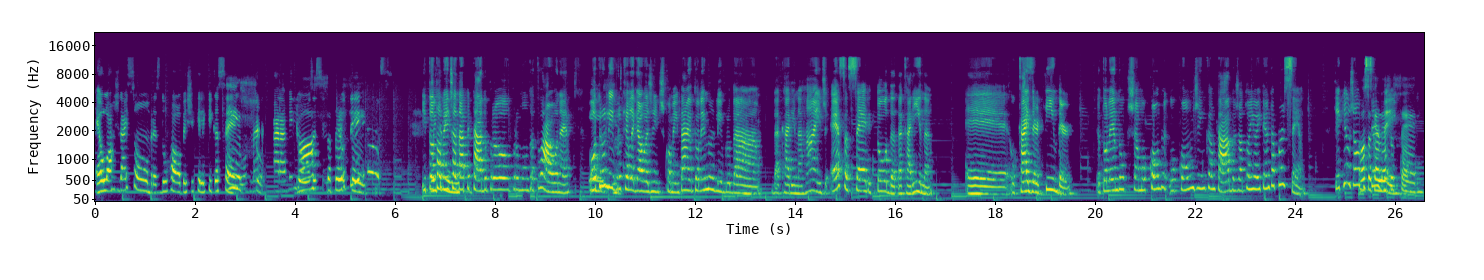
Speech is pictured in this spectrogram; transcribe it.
É o Lorde das Sombras, do Robert, que ele fica cego. Isso. Né? Maravilhoso. Nossa, assim. perfeito. E totalmente adaptado para o mundo atual, né? Outro livro que é legal a gente comentar, eu tô lendo o livro da, da Karina Hyde. Essa série toda da Karina, é, o Kaiser Kinder, eu tô lendo o que chama o Conde, o Conde Encantado, já tô em 80%. O que, que eu já observei? Nossa, eu quero ler essa série.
